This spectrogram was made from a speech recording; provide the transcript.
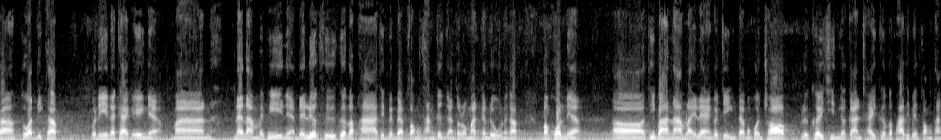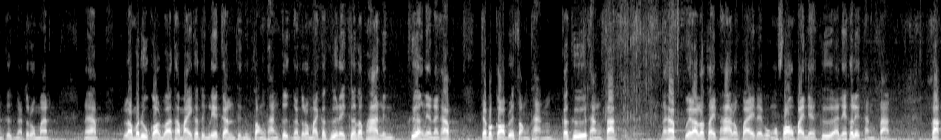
ครับ สวัสดีครับ วันนี้นักแขกเองเนี่ยมาแนะนำให้พี่เนี่ยได้เลือกซื้อเครื่องซักผ้าที่เป็นแบบ 2 ถังกึ่งอัตโนมัติกันดูนะครับ บางคนเนี่ยที่บ้านน้ำไหลแรงก็จริง แต่บางคนชอบ หรือเคยชินกับการใช้เครื่องซักผ้าที่เป็น 2 ถังกึ่งอัตโนมัตินะครับ เรามาดูก่อนว่าทำไมเขาถึงเรียกกันถึง 2 ถังกึ่งอัตโนมัติ ก็คือในเครื่องซักผ้าหนึ่งเครื่องเนี่ยนะครับจะประกอบด้วย 2 ถังก็คือถังซักนะครับ เวลาเราใส่ผ้าลงไปแต่ผมก็ฟ้องไปเนี่ยคืออันนี้เขาเรียกถังซัก ซัก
